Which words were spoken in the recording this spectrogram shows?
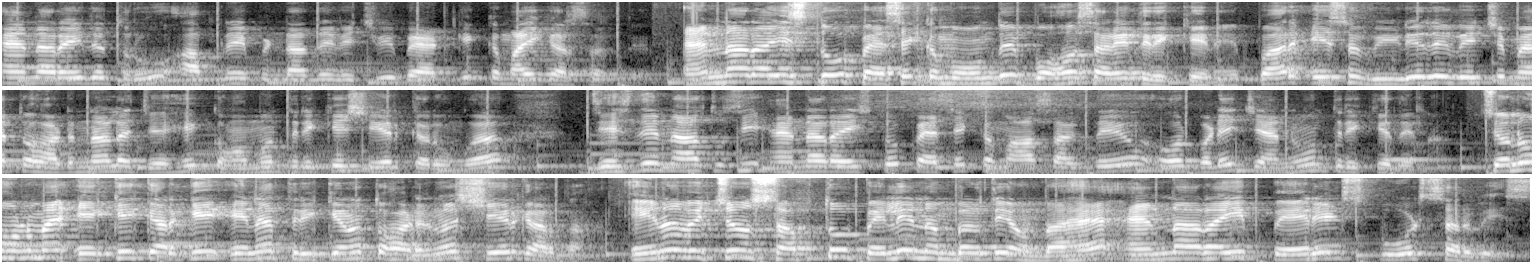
ਐਨ ਆਰ ਆਈ ਦੇ ਥਰੂ ਆਪਣੇ ਪਿੰਡਾਂ ਦੇ ਵਿੱਚ ਵੀ ਬੈਠ ਕੇ ਕਮਾਈ ਕਰ ਸਕਦੇ ਹੋ। ਐਨ ਆਰ ਆਈਸ ਤੋਂ ਪੈਸੇ ਕਮਾਉਣ ਦੇ ਬਹੁਤ ਸਾਰੇ ਤਰੀਕੇ ਨੇ, ਪਰ ਇਸ ਵੀਡੀਓ ਦੇ ਵਿੱਚ ਮੈਂ ਤੁਹਾਡੇ ਨਾਲ ਅਜਿਹੇ ਕਾਮਨ ਤਰੀਕੇ ਸ਼ੇਅਰ ਕਰੂੰਗਾ, ਜਿਸ ਦੇ ਨਾਲ ਤੁਸੀਂ ਐਨ ਆਰ ਆਈਸ ਤੋਂ ਪੈਸੇ ਕਮਾ ਸਕਦੇ ਹੋ ਔਰ ਬੜੇ ਜੈਨੂਨ ਤਰੀਕੇ ਦੇ ਨਾਲ। ਚਲੋ ਹੁਣ ਮੈਂ ਇੱਕ ਇੱਕ ਕਰਕੇ ਇਹਨਾਂ ਤਰੀਕਿਆਂ ਨੂੰ ਤੁਹਾਡੇ ਨਾਲ ਸ਼ੇਅਰ ਕਰਦਾ ਹਾਂ। ਇਹਨਾਂ ਵਿੱਚੋਂ ਸਭ ਤੋਂ ਪਹਿਲੇ ਨੰਬਰ ਤੇ ਆਉਂਦਾ ਹੈ N R I parent support service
